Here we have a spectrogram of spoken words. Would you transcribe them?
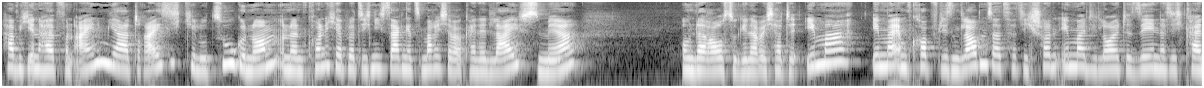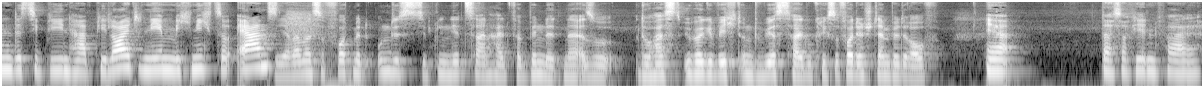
habe ich innerhalb von einem Jahr 30 Kilo zugenommen und dann konnte ich ja plötzlich nicht sagen, jetzt mache ich aber keine Lives mehr, um da rauszugehen. Aber ich hatte immer, immer im Kopf diesen Glaubenssatz, dass ich schon immer die Leute sehen, dass ich keine Disziplin habe. Die Leute nehmen mich nicht so ernst. Ja, weil man es sofort mit undiszipliniert sein halt verbindet, ne? Also du hast Übergewicht und du wirst halt, du kriegst sofort den Stempel drauf. Ja, das auf jeden Fall.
